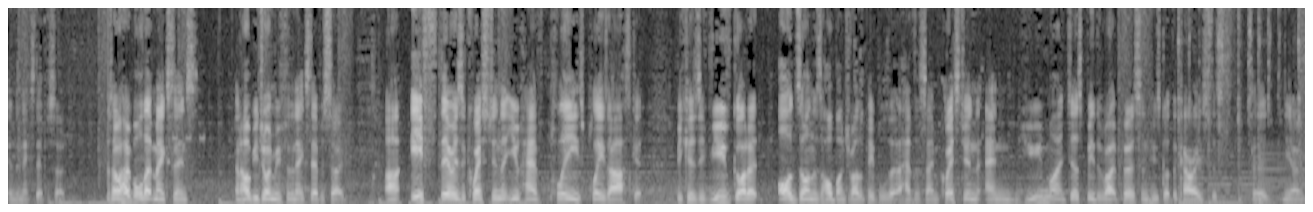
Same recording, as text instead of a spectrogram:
in the next episode. So I hope all that makes sense, and I hope you join me for the next episode. Uh, if there is a question that you have, please, please ask it. Because if you've got it, odds on there's a whole bunch of other people that have the same question, and you might just be the right person who's got the courage to, to you know,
